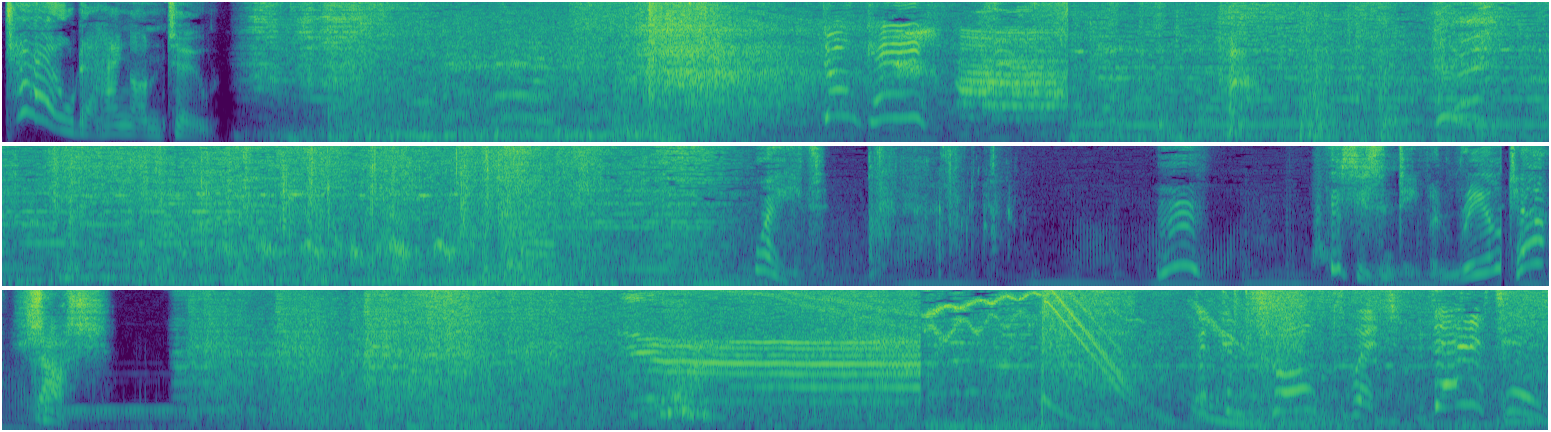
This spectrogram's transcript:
Tail to hang on to. Donkey! Wait. Hmm. This isn't even real. Shush. The control switch! There it is!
